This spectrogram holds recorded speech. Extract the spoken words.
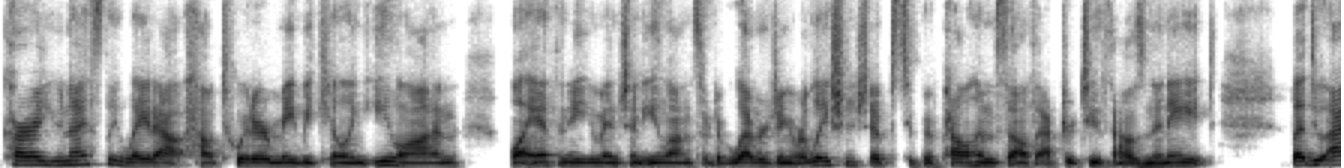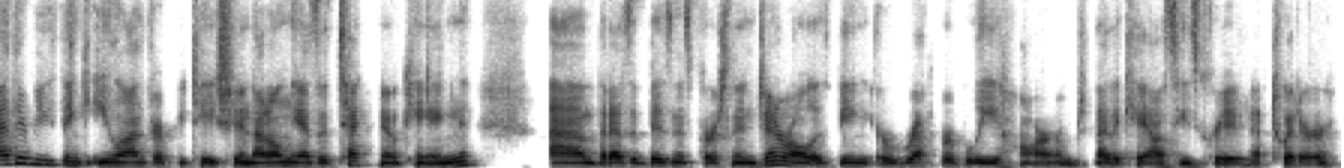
Kara, you nicely laid out how Twitter may be killing Elon, while Anthony, you mentioned Elon sort of leveraging relationships to propel himself after 2008. But do either of you think Elon's reputation, not only as a techno king, um, but as a business person in general, is being irreparably harmed by the chaos he's created at Twitter?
